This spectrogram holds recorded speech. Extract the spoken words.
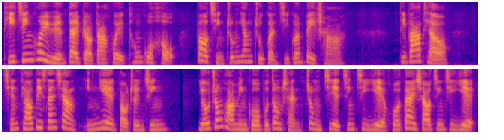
提经会员代表大会通过后，报请中央主管机关备查。第八条前条第三项营业保证金。由中华民国不动产中介经纪业或代销经纪业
